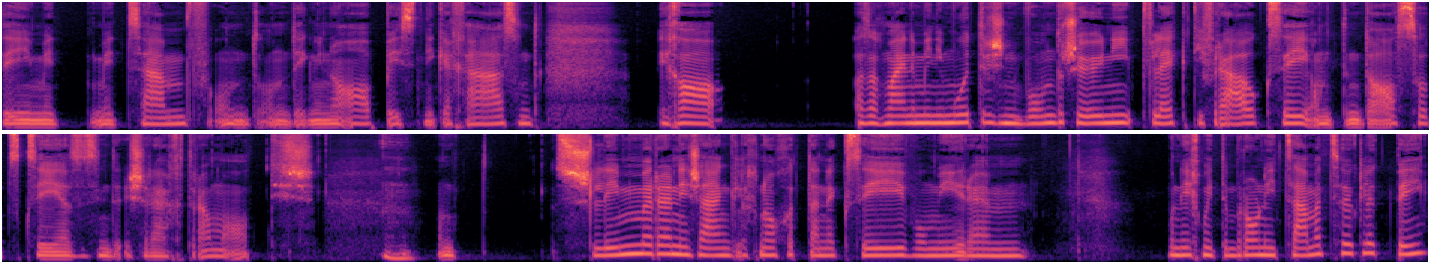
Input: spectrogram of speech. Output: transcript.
mit mit Senf und, und irgendwie noch angebissenen Käse. Und ich habe, also ich meine, meine Mutter ist eine wunderschöne, gepflegte Frau und dann das so zu sehen, also es ist recht dramatisch. Mhm. Und das Schlimmere ist eigentlich nachher dann gesehen, wo wir, ähm, wo ich mit dem Ronny zusammengezögert bin.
